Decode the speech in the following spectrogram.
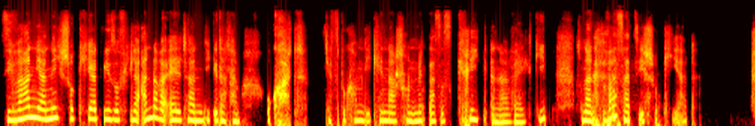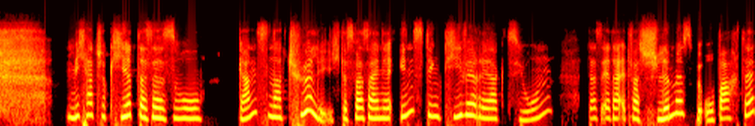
Sie waren ja nicht schockiert wie so viele andere Eltern, die gedacht haben, oh Gott, jetzt bekommen die Kinder schon mit, dass es Krieg in der Welt gibt, sondern was hat Sie schockiert? Mich hat schockiert, dass er so ganz natürlich, das war seine instinktive Reaktion, dass er da etwas Schlimmes beobachtet,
